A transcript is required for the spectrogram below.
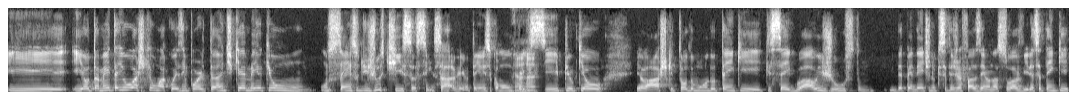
e, e eu também tenho, acho que uma coisa importante que é meio que um, um senso de justiça, assim, sabe? Eu tenho isso como um uhum. princípio que eu, eu acho que todo mundo tem que, que ser igual e justo. Independente do que você esteja fazendo na sua vida, você tem que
